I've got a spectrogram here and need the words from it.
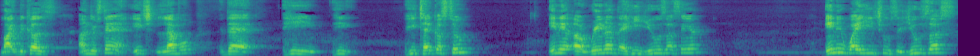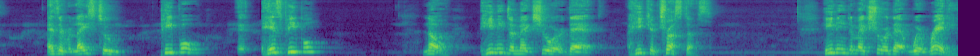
like because understand each level that he he he take us to any arena that he use us in any way he chooses to use us as it relates to people eh, his people no he need to make sure that he can trust us. He need to make sure that we're ready.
